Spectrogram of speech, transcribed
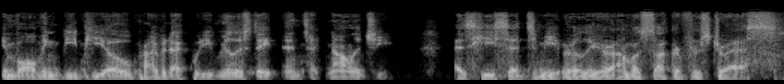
involving BPO, private equity, real estate, and technology as he said to me earlier, I'm a sucker for stress.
